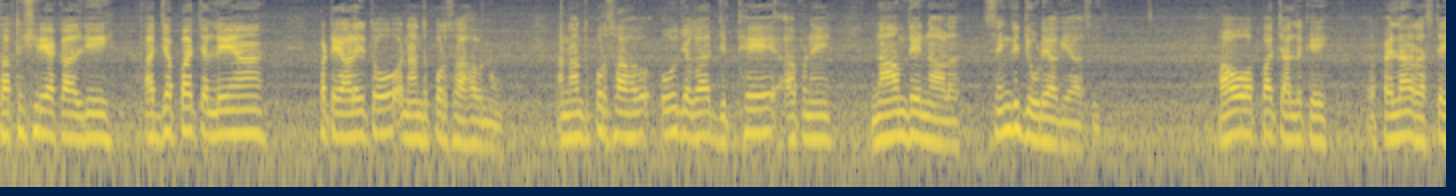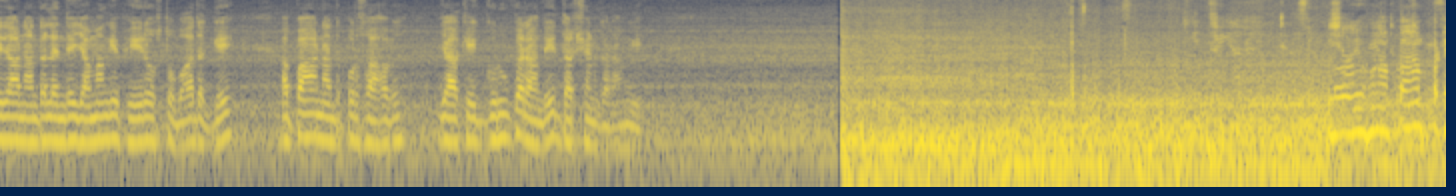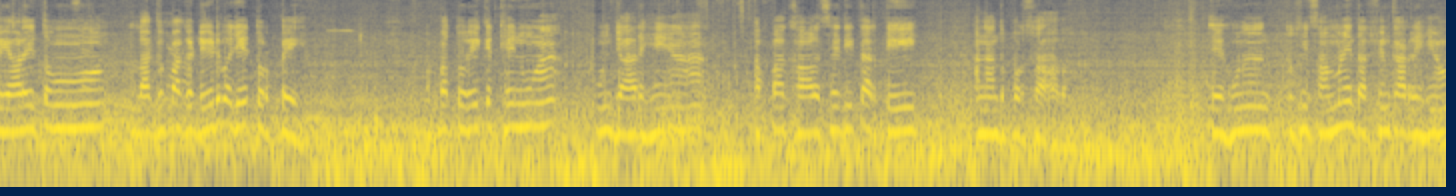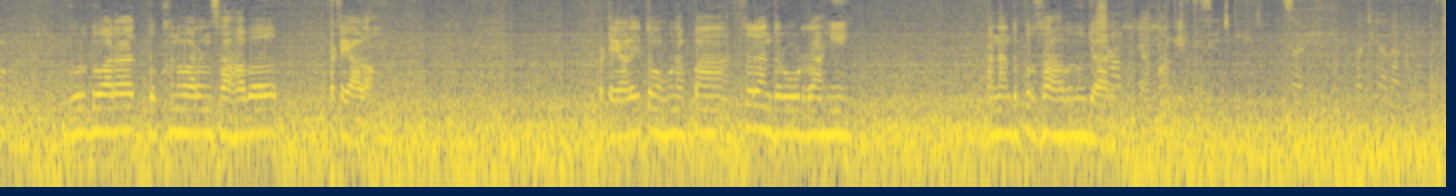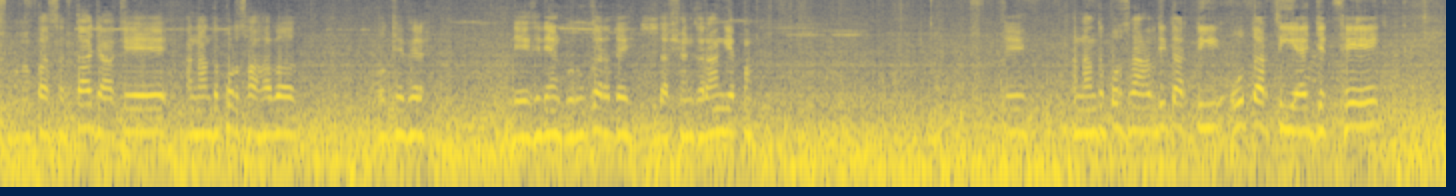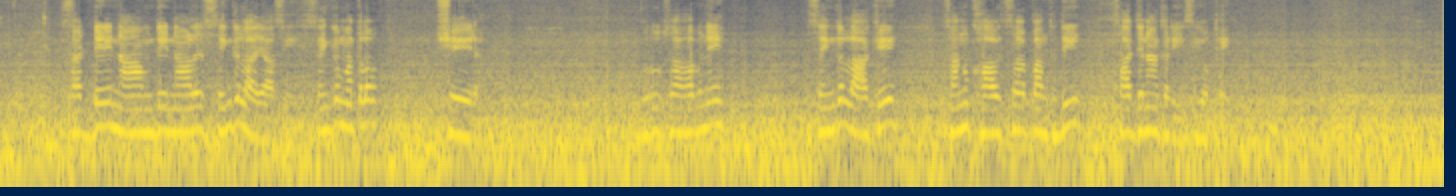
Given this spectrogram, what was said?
ਸਤਿ ਸ਼੍ਰੀ ਅਕਾਲ ਜੀ। ਅੱਜ ਆਪਾਂ ਚੱਲੇ ਆਂ ਪਟਿਆਲੇ ਤੋਂ ਆਨੰਦਪੁਰ ਸਾਹਿਬ ਨੂੰ। ਆਨੰਦਪੁਰ ਸਾਹਿਬ ਉਹ ਜਗ੍ਹਾ ਜਿੱਥੇ ਆਪਣੇ ਨਾਮ ਦੇ ਨਾਲ ਸਿੰਘ ਜੋੜਿਆ ਗਿਆ ਸੀ। ਆਓ ਆਪਾਂ ਚੱਲ ਕੇ ਪਹਿਲਾਂ ਰਸਤੇ ਦਾ ਆਨੰਦ ਲੈਂਦੇ ਜਾਵਾਂਗੇ, ਫਿਰ ਉਸ ਤੋਂ ਬਾਅਦ ਅੱਗੇ ਆਪਾਂ ਆਨੰਦਪੁਰ ਸਾਹਿਬ ਜਾ ਕੇ ਗੁਰੂ ਘਰਾਂ ਦੇ ਦਰਸ਼ਨ ਕਰਾਂਗੇ ਲੋ ਜੀ ਹੁਣ ਆਪਾਂ ਪਟਿਆਲੇ ਤੋਂ ਲਗਭਗ 1:30 ਵਜੇ ਤੁਰ ਪਏ। ਆਪਾਂ ਤੁਰੇ ਕਿੱਥੇ ਨੂੰ ਆ? ਹੁਣ ਜਾ ਰਹੇ ਆ ਆਪਾਂ ਖਾਲਸੇ ਦੀ ਧਰਤੀ ਆਨੰਦਪੁਰ ਸਾਹਿਬ। ਤੇ ਹੁਣ ਤੁਸੀਂ ਸਾਹਮਣੇ ਦਰਸ਼ਨ ਕਰ ਰਹੇ ਹੋ ਗੁਰਦੁਆਰਾ ਦੁੱਖ ਨਿਵਾਰਨ ਸਾਹਿਬ, ਪਟਿਆਲਾ। ਪਟਿਆਲੇ ਤੋਂ ਹੁਣ ਆਪਾਂ ਸਰਹੰਦ ਰੋਡ ਰਾਹੀਂ ਆਨੰਦਪੁਰ ਸਾਹਿਬ ਨੂੰ ਜਾ ਰਹੇ ਜਾਵਾਂਗੇ ਹੁਣ ਆਪਾਂ ਸਿੱਧਾ ਜਾ ਕੇ ਆਨੰਦਪੁਰ ਸਾਹਿਬ, ਉੱਥੇ ਫਿਰ ਦੇਖਦੇ ਹਾਂ ਗੁਰੂ ਘਰ ਦੇ ਦਰਸ਼ਨ ਕਰਾਂਗੇ ਆਪਾਂ। ਤੇ ਆਨੰਦਪੁਰ ਸਾਹਿਬ ਦੀ ਧਰਤੀ, ਉਹ ਧਰਤੀ ਹੈ ਜਿੱਥੇ ਸਾਡੇ ਨਾਮ ਦੇ ਨਾਲ ਸਿੰਘ ਲਾਇਆ ਸੀ। ਸਿੰਘ ਮਤਲਬ ਸ਼ੇਰ। ਗੁਰੂ ਸਾਹਿਬ ਨੇ ਸਿੰਘ ਲਾ ਕੇ ਸਾਨੂੰ ਖਾਲਸਾ ਪੰਥ ਦੀ ਸਾਜਨਾ ਕਰੀ ਸੀ ਉੱਥੇ।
